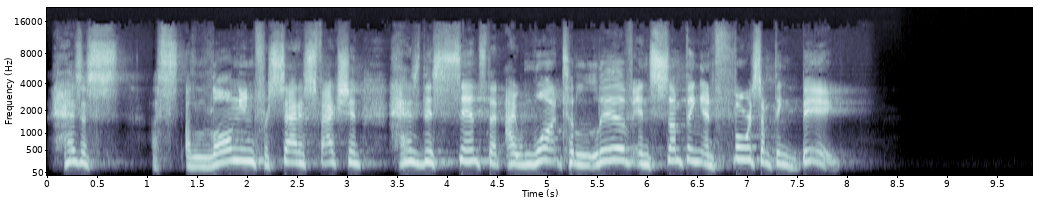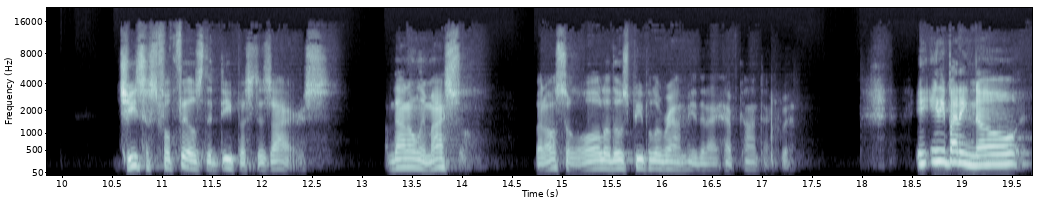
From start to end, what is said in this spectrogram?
has a, a, a, longing for satisfaction, has this sense that I want to live in something and for something big. Jesus fulfills the deepest desires of not only my soul, but also all of those people around me that I have contact with. Anybody know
